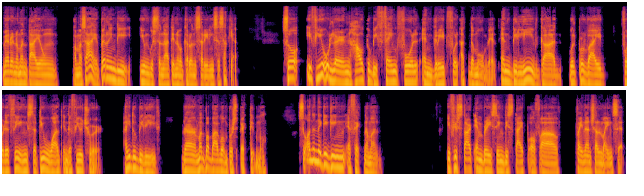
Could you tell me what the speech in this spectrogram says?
Meron naman tayong pamasahe, pero hindi yung gusto natin na magkaroon ng sariling sasakyan. So, if you learn how to be thankful and grateful at the moment and believe God will provide for the things that you want in the future, I do believe na magbabago ang perspective mo. So, ano nagiging effect naman? If you start embracing this type of uh, financial mindset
